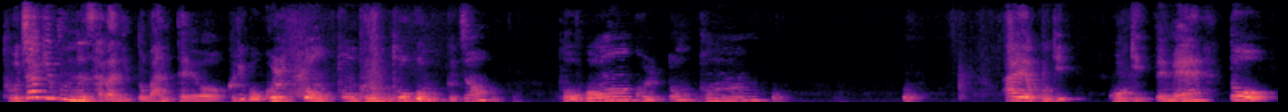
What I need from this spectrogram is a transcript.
도자기 붓는 사람이 또 많대요. 그리고 골동품 그럼 도공 그죠? 도공 골동품 화의 고기 고기 때문에 또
